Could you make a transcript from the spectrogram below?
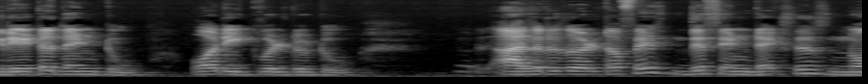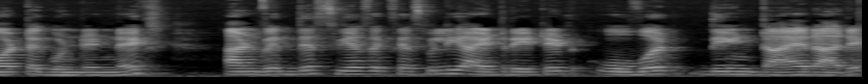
greater than 2 or equal to 2. As a result of it, this index is not a good index. And with this we have successfully iterated over the entire array.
